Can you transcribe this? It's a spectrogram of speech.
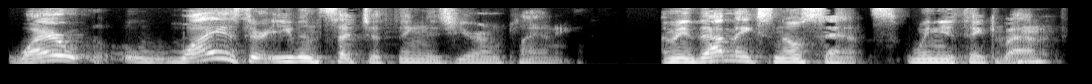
Why are why is there even such a thing as year-end planning? I mean, that makes no sense when you think about mm-hmm. it.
